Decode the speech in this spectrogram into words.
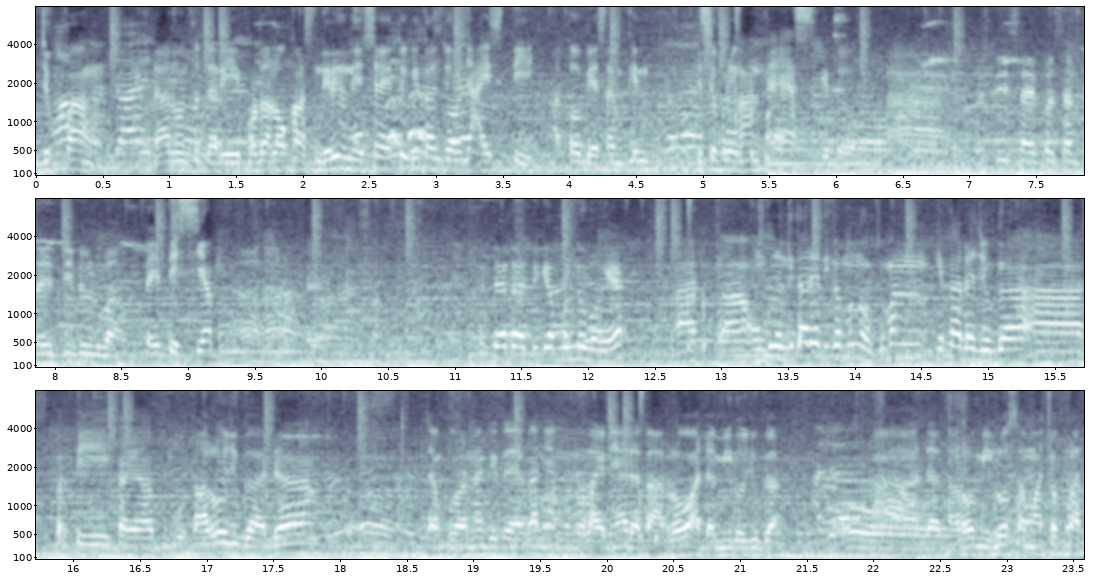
Jepang. Dan untuk dari produk lokal sendiri Indonesia itu kita jualnya iced tea atau biasa mungkin disebut dengan TS gitu. Nah, Nanti saya pesan Thai tea dulu bang. Thai tea siap. Nanti ada tiga menu bang ya? Uh, uh, unggulan kita ada tiga menu, cuman kita ada juga uh, seperti kayak bubuk taro juga ada uh, campurannya gitu ya kan. Yang menu lainnya ada taro, ada Milo juga. Uh, ada taro, Milo sama coklat.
